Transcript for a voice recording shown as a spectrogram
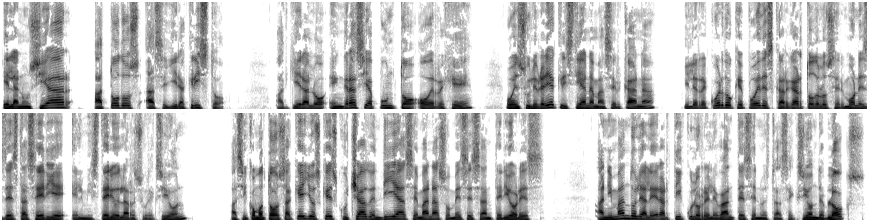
el anunciar a todos a seguir a Cristo. Adquiéralo en gracia.org o en su librería cristiana más cercana, y le recuerdo que puede descargar todos los sermones de esta serie El misterio de la resurrección, así como todos aquellos que he escuchado en días, semanas o meses anteriores, animándole a leer artículos relevantes en nuestra sección de blogs,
